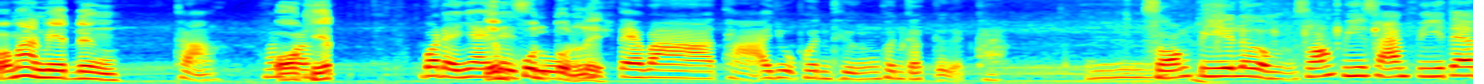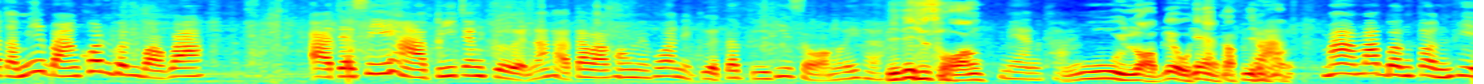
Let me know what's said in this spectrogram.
ประมาณเมตรหนึงค่ะมันออกบ่เฮ็ด บ่ได้ใหญ่เต็มได้โคนสูงต้นเลย แต่ว่าถ้าอายุเพิ่นถึงเพิ่นก็เกิดค่ะ สองปีเริ่มสองปีสามปีแต่ก็มีบางคนเพิ่นบอกว่า อาจจะสี่หาปีจังเกิดนะคะ แต่ว่าของแม่พ่อนี่เกิดแต่ปีที่สองเลยค่ะ ปีที่สองแมนค่ะอุ้ยรอบเร็วแห้งครับพี่น้ค่ะองมามาเบิ่งต้นพี่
